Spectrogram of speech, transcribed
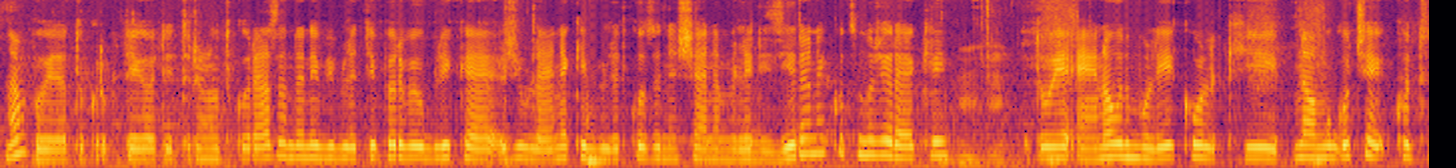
znam povedati okrog tega v tem trenutku. Razen da ne bi bile te prve oblike življenja, ki bi bile tako zanešene, melanizirane, kot smo že rekli. Uh mhm. -huh. To je ena od molekul, ki, no, mogoče kot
